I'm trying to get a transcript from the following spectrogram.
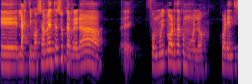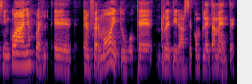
Eh, lastimosamente su carrera eh, fue muy corta, como a los 45 años, pues eh, enfermó y tuvo que retirarse completamente.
